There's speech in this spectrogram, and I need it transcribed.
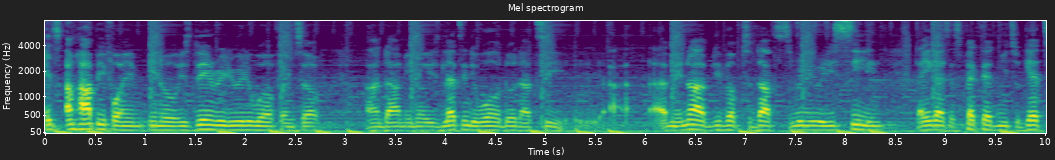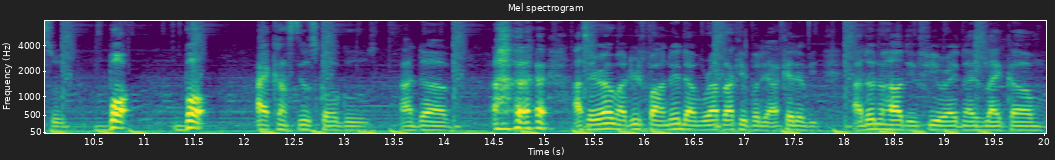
it's I'm happy for him. You know, he's doing really, really well for himself and um, you know he's letting the world know that see, I, I may not have lived up to that really really ceiling that you guys expected me to get to, but but I can still score goals and. Um, as a Real Madrid fan, knowing that Morata came for the academy, I don't know how they feel right now. It's like um,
